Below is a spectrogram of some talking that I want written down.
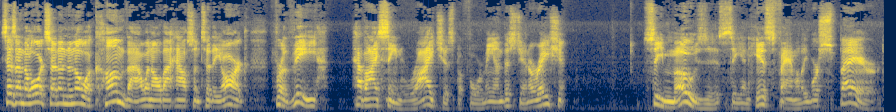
It says, And the Lord said unto Noah, Come thou and all thy house unto the ark, for thee have I seen righteous before me in this generation. See, Moses, see, and his family were spared,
